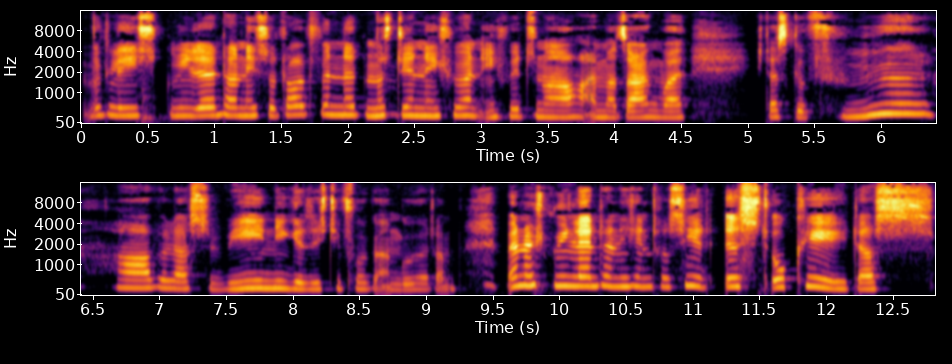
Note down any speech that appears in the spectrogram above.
wirklich Green Lantern nicht so toll findet, müsst ihr nicht hören. Ich will es nur noch einmal sagen, weil ich das Gefühl habe, dass wenige sich die Folge angehört haben. Wenn euch Green Lantern nicht interessiert, ist okay. Das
